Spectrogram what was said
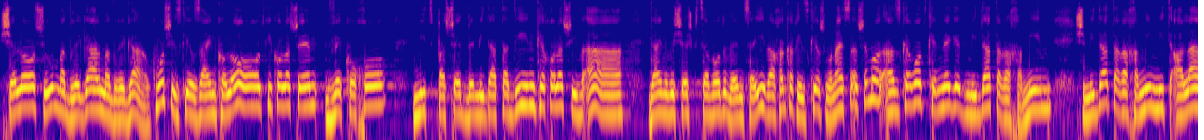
שלו, שהוא מדרגה על מדרגה, וכמו שהזכיר זין אות כי כל השם, וכוחו מתפשט במידת הדין ככל השבעה, דהיינו בשש קצוות ובאמצעי, ואחר כך הזכיר שמונה עשרה השמות, האזכרות כנגד מידת הרחמים, שמידת הרחמים מתעלה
